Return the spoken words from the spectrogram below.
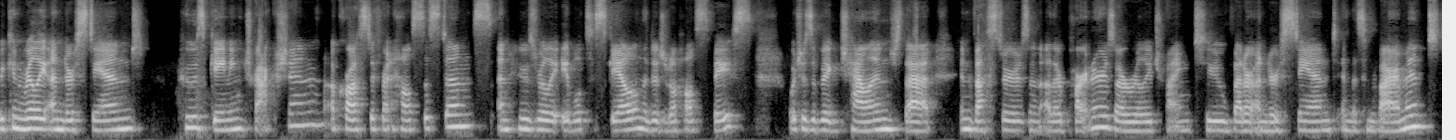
We can really understand who's gaining traction across different health systems and who's really able to scale in the digital health space, which is a big challenge that investors and other partners are really trying to better understand in this environment.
